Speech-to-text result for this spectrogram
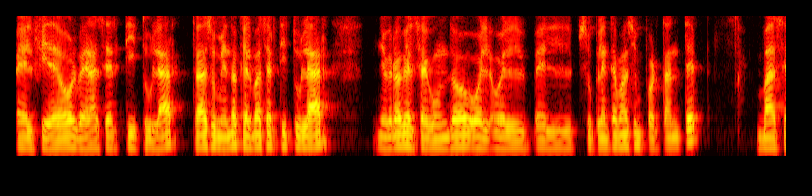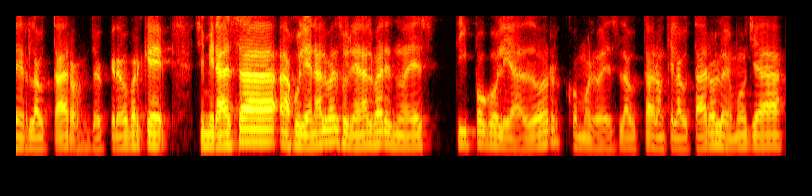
el Fideo volverá a ser titular. Estoy asumiendo que él va a ser titular. Yo creo que el segundo o el, suplente más importante va a ser Lautaro. Yo creo porque si miras a, a, Julián Álvarez, Julián Álvarez no es tipo goleador como lo es Lautaro, aunque Lautaro lo hemos ya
